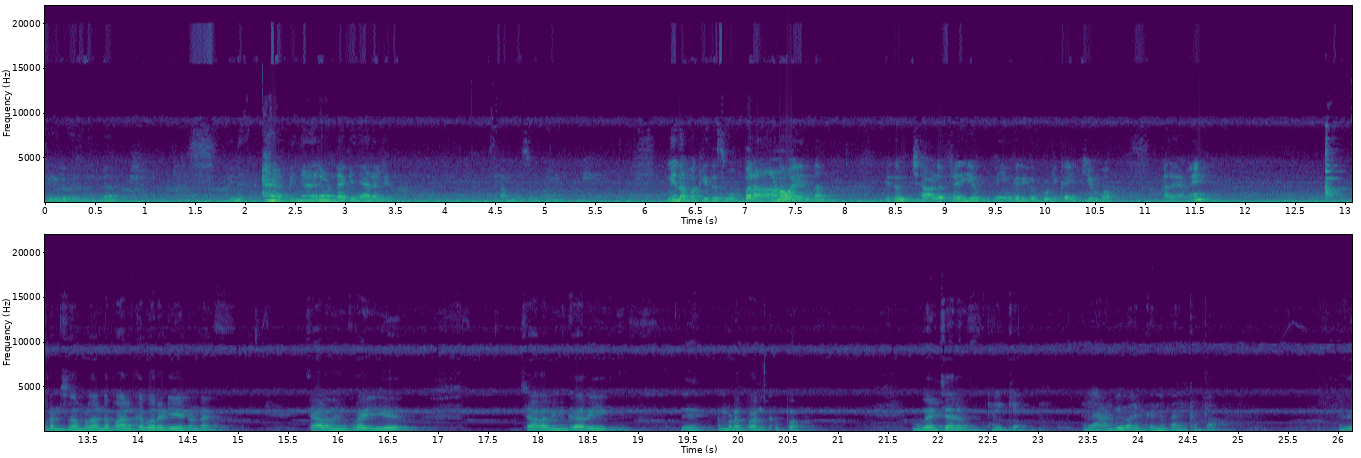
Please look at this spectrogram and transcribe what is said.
ഫീൽ വരുന്നുണ്ട്. പിന്നെ പിന്നെ ആരും ഉണ്ടാക്കി ഞാനല്ലേ? സംഭവം സൂപ്പറാണ് ഇനി നമുക്കിത് സൂപ്പർ ആണോ എന്ന് ഇതും ചാള ഫ്രൈയും മീൻകറിയൊക്കെ കൂട്ടി കഴിക്കുമ്പോൾ പറയാമേ. ഫ്രണ്ട്സ് നമ്മൾ അതിന്റെ പാൽക്കപ്പ റെഡി ആയിട്ടുണ്ട്. ചാളമീൻ ഫ്രൈ ചാളമീൻ കറി നമ്മുടെ പാൽക്കപ്പ. നമുക്ക് കഴിച്ചാലോ? കഴിക്കാം. നല്ല ആവി വറക്കുന്ന പൽക്കപ്പ. ഇത്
